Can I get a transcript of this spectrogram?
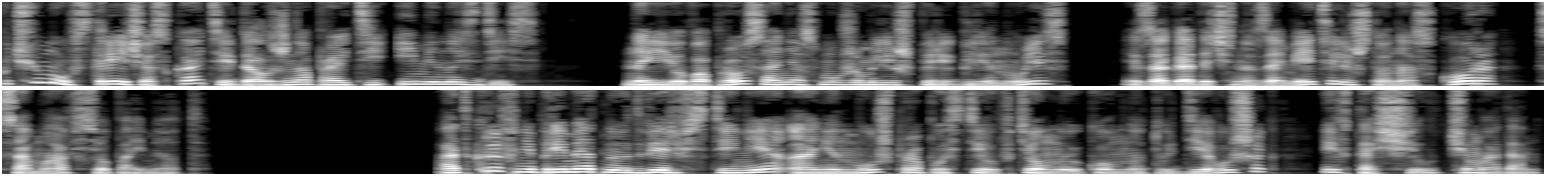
Почему встреча с Катей должна пройти именно здесь? На ее вопрос Аня с мужем лишь переглянулись и загадочно заметили, что она скоро сама все поймет. Открыв неприметную дверь в стене, Анин муж пропустил в темную комнату девушек и втащил чемодан.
